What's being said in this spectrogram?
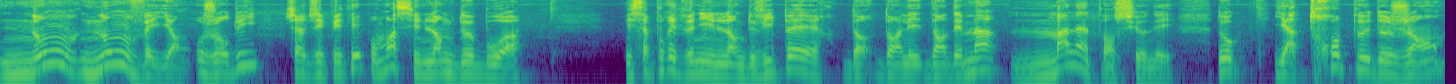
non non veillant. Aujourd'hui, ChatGPT pour moi c'est une langue de bois. Et ça pourrait devenir une langue de vipère dans, dans, les, dans des mains mal intentionnées. Donc, il y a trop peu de gens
